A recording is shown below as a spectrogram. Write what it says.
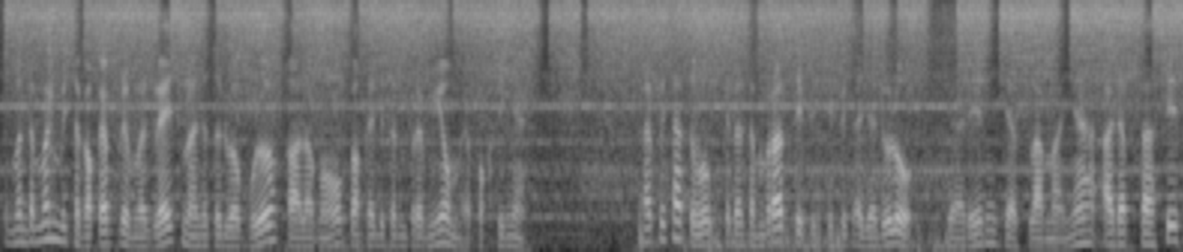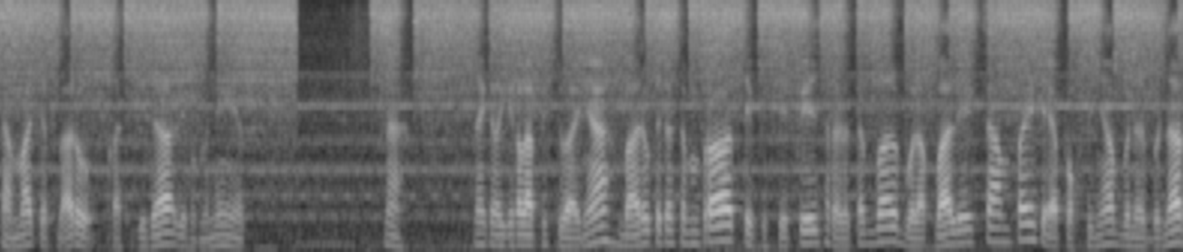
Teman-teman bisa pakai primer grade 9120 kalau mau pakai desain premium epoksinya. Tapi satu, kita semprot tipis-tipis aja dulu. Biarin cat lamanya adaptasi sama cat baru. Kasih jeda 5 menit. Nah, naik lagi ke lapis duanya, baru kita semprot tipis-tipis, rada tebal, bolak-balik sampai si epoksinya benar-benar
